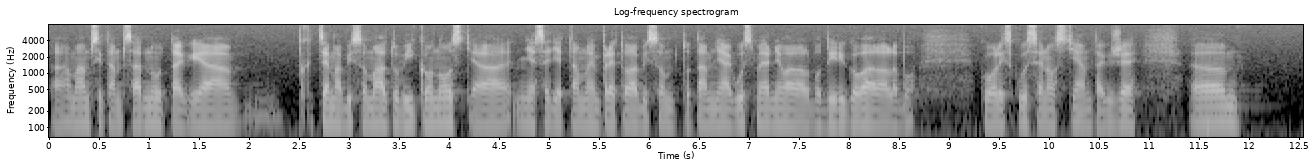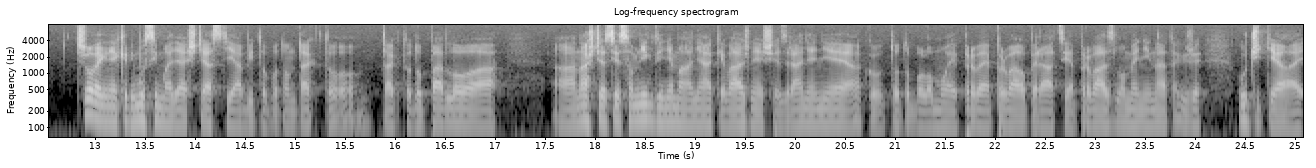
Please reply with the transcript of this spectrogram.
a mám si tam sadnúť, tak ja chcem, aby som mal tú výkonnosť a nesedieť tam len preto, aby som to tam nejak usmerňoval alebo dirigoval alebo kvôli skúsenostiam. Takže um, človek niekedy musí mať aj šťastie, aby to potom takto, takto dopadlo a A našťastie som nikdy nemal nejaké vážnejšie zranenie, ako toto bolo moje prvé, prvá operácia, prvá zlomenina, takže určite aj,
